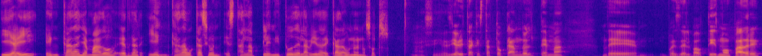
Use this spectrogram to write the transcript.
y ahí en cada llamado, Edgar, y en cada vocación está la plenitud de la vida de cada uno de nosotros. Así es. Y ahorita que está tocando el tema de pues del bautismo, padre,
